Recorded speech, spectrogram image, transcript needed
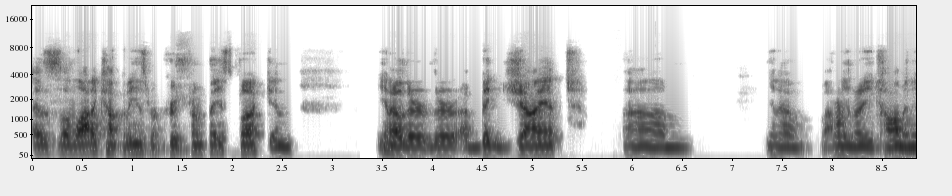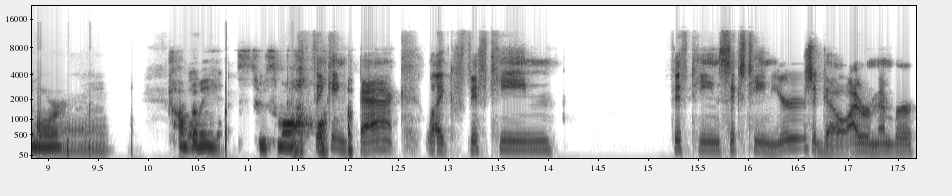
as a lot of companies recruit from facebook and you know they're they're a big giant um you know i don't even know what you call them anymore company well, it's too small thinking back like 15 15, 16 years ago, I remember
